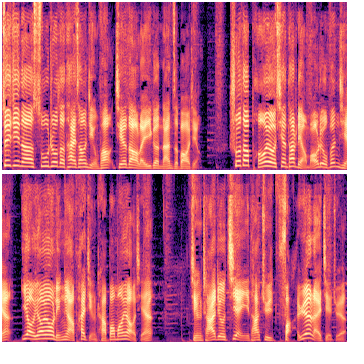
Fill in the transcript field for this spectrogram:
最近呢，苏州的太仓警方接到了一个男子报警，说他朋友欠他两毛六分钱，要幺幺零呀派警察帮忙要钱。警察就建议他去法院来解决。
